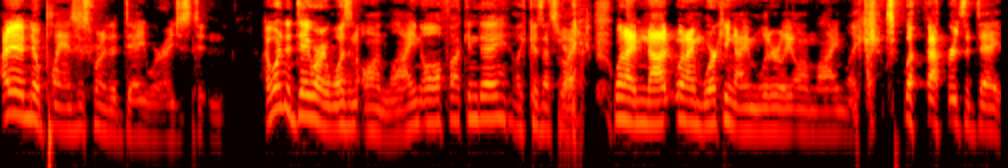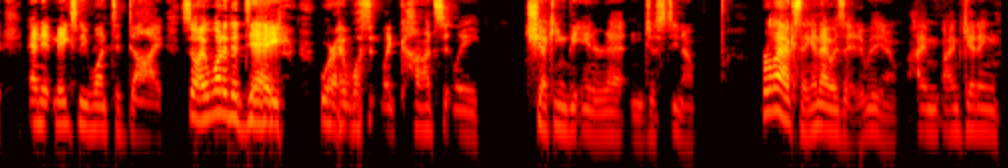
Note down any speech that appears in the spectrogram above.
I had no plans. Just wanted a day where I just didn't I wanted a day where I wasn't online all fucking day, like because that's yeah. I, when I'm not when I'm working, I'm literally online like 12 hours a day, and it makes me want to die. So I wanted a day where I wasn't like constantly checking the internet and just you know relaxing, and that was it. it was, you know, I'm I'm getting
